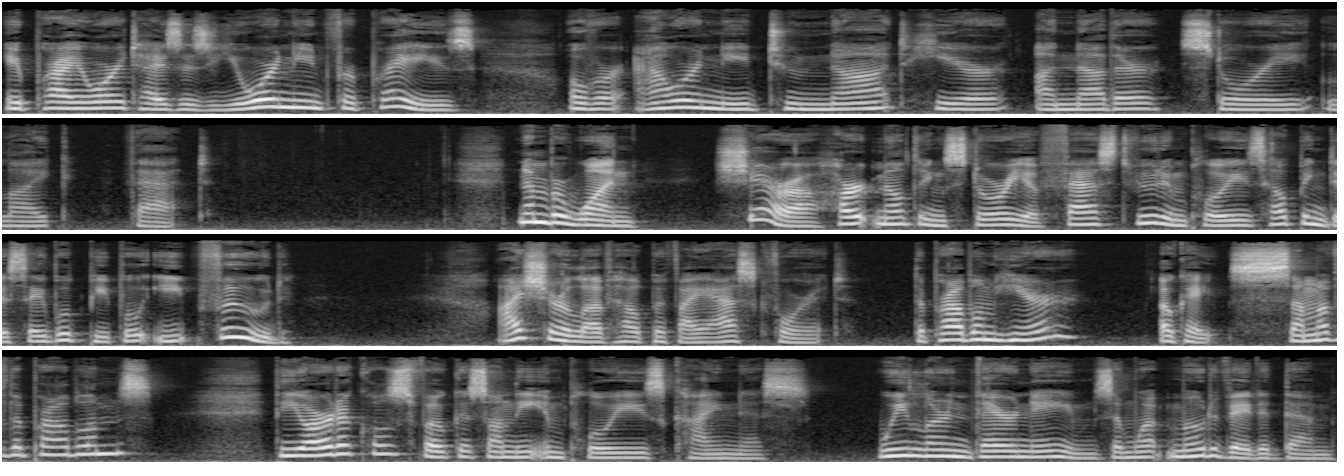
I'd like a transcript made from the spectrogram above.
It prioritizes your need for praise over our need to not hear another story like that. Number one, share a heart melting story of fast food employees helping disabled people eat food. I sure love help if I ask for it. The problem here? Okay, some of the problems? The articles focus on the employees' kindness. We learn their names and what motivated them.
